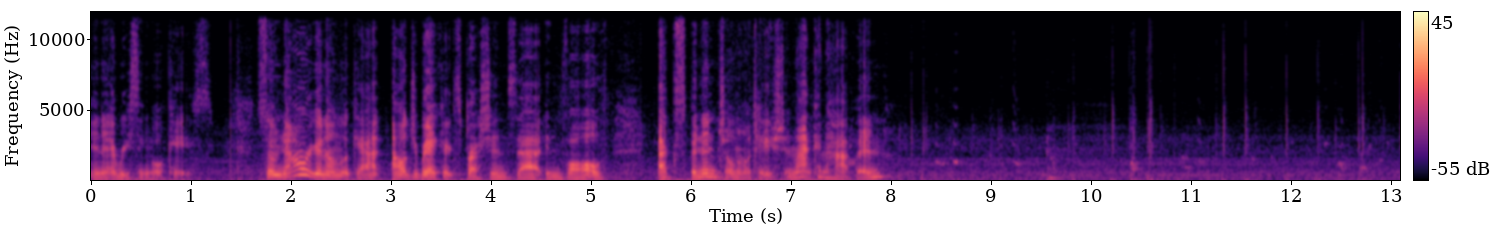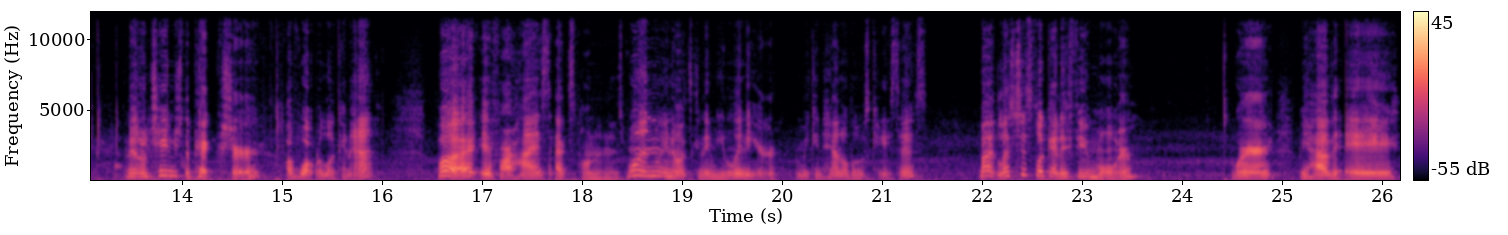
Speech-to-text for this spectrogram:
in every single case. So now we're going to look at algebraic expressions that involve exponential notation. That can happen. And it'll change the picture of what we're looking at. But if our highest exponent is 1, we know it's going to be linear, and we can handle those cases. But let's just look at a few more where we have a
